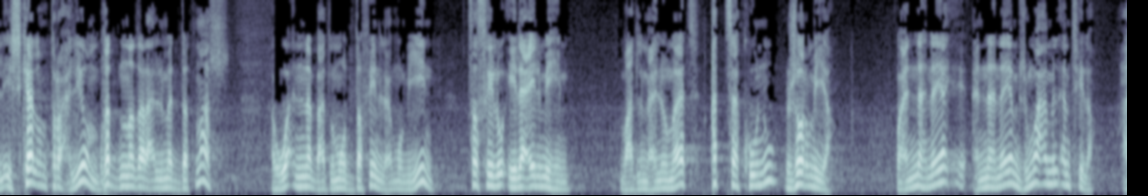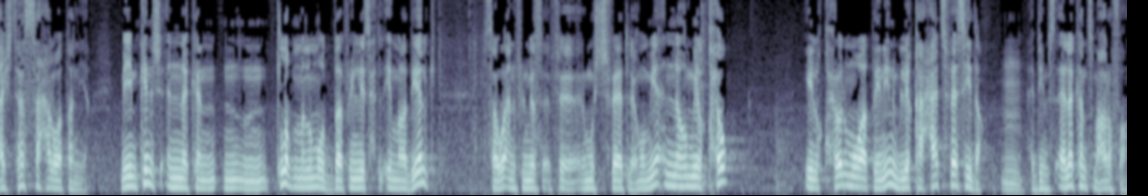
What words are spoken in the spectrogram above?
الإشكال المطروح اليوم بغض النظر عن المادة 12 هو أن بعض الموظفين العموميين تصل إلى علمهم. بعض المعلومات قد تكون جرمية. وعندنا هنايا عندنا هنايا مجموعة من الأمثلة. عاشتها الساحة الوطنية. ما يمكنش أنك نطلب من الموظفين اللي تحت الإمرة ديالك سواء في المس- في المستشفيات العمومية أنهم يلقحوا يلقحوا المواطنين بلقاحات فاسدة. هذه مسألة كانت معروفة.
